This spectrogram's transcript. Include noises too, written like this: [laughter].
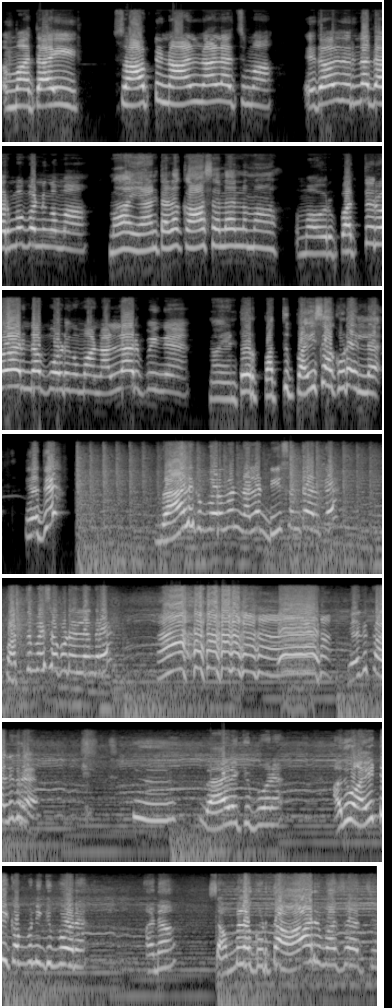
அம்மா தாயி சாப்பிட்டு நாலு நாள் ஆச்சுமா ஏதாவது இருந்தா தர்மம் பண்ணுங்கம்மா. மா என்கிட்ட காசெல்லாம் இல்லம்மா. அம்மா ஒரு பத்து ரூபா இருந்தா போடுங்கம்மா. நல்லா இருப்பீங்க. மா என்கிட்ட ஒரு பத்து பைசா கூட இல்ல. எது? வேலைக்கு போற மாதிரி நல்லா டீசெண்டா இருக்க? பத்து பைசா கூட இல்லைங்கிற? [laughs] எதுக்கு அழுகுற? வேலைக்கு போறேன். அதுவும் ஐடி கம்பெனிக்கு போறேன். ஆனா சம்பளம் கொடுத்த ஆறு மாசம் ஆச்சு.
